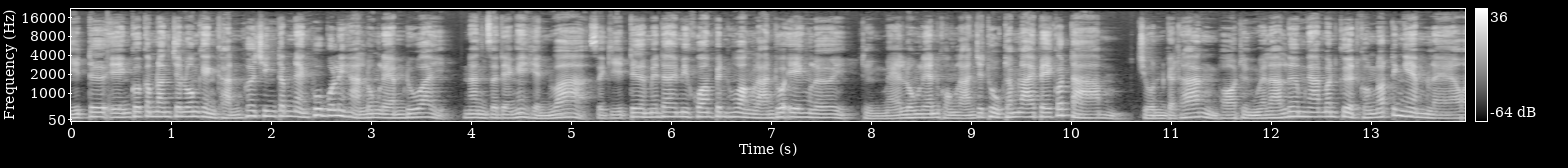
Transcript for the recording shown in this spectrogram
กีตเตอร์เองก็กำลังจะลงแข่งขันเพื่อชิงตำแหน่งผู้บริหารโรงแรมด้วย นั่นแสดงให้เห็นว่าสกีตเตอร์ไม่ได้มีความเป็นห่วงหลานตัวเองเลย ถึงแม้โรงเรียนของหลานจะถูกทำลายไปก็ตาม จนกระทั่งพอถึงเวลาเริ่มงานวันเกิดของนอตติงแฮมแล้ว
